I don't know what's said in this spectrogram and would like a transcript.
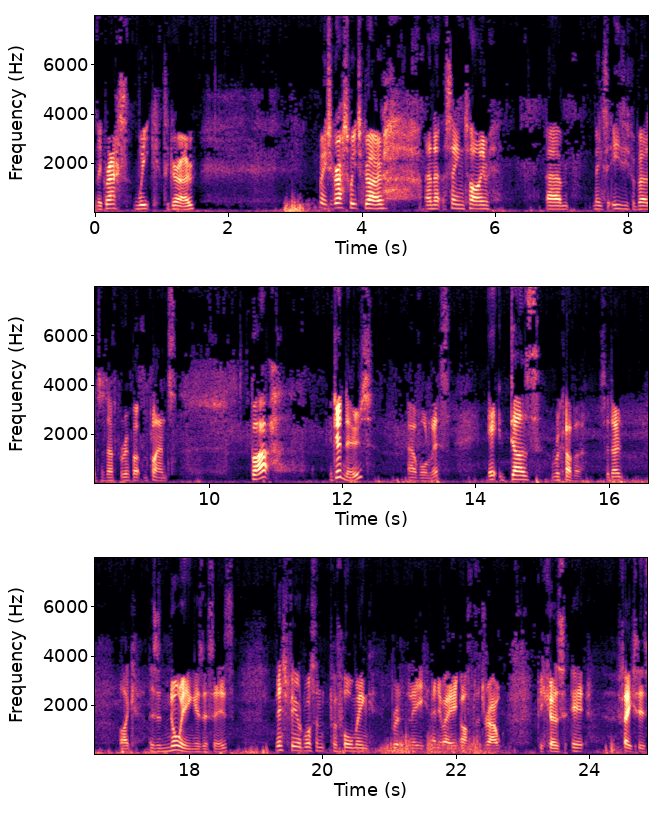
the grass weak to grow. Makes the grass weak to grow, and at the same time, um, makes it easy for birds and stuff to rip up the plants. But the good news out of all of this, it does recover. So don't like as annoying as this is. This field wasn't performing brilliantly anyway after the drought because it faces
